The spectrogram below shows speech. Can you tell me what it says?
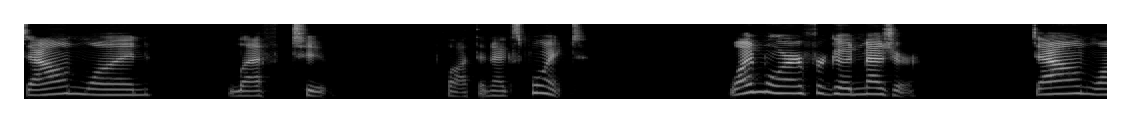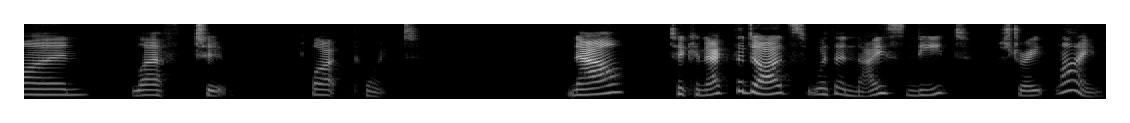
Down 1, left 2. Plot the next point. One more for good measure. Down 1, left 2. Plot point. Now to connect the dots with a nice, neat, straight line.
